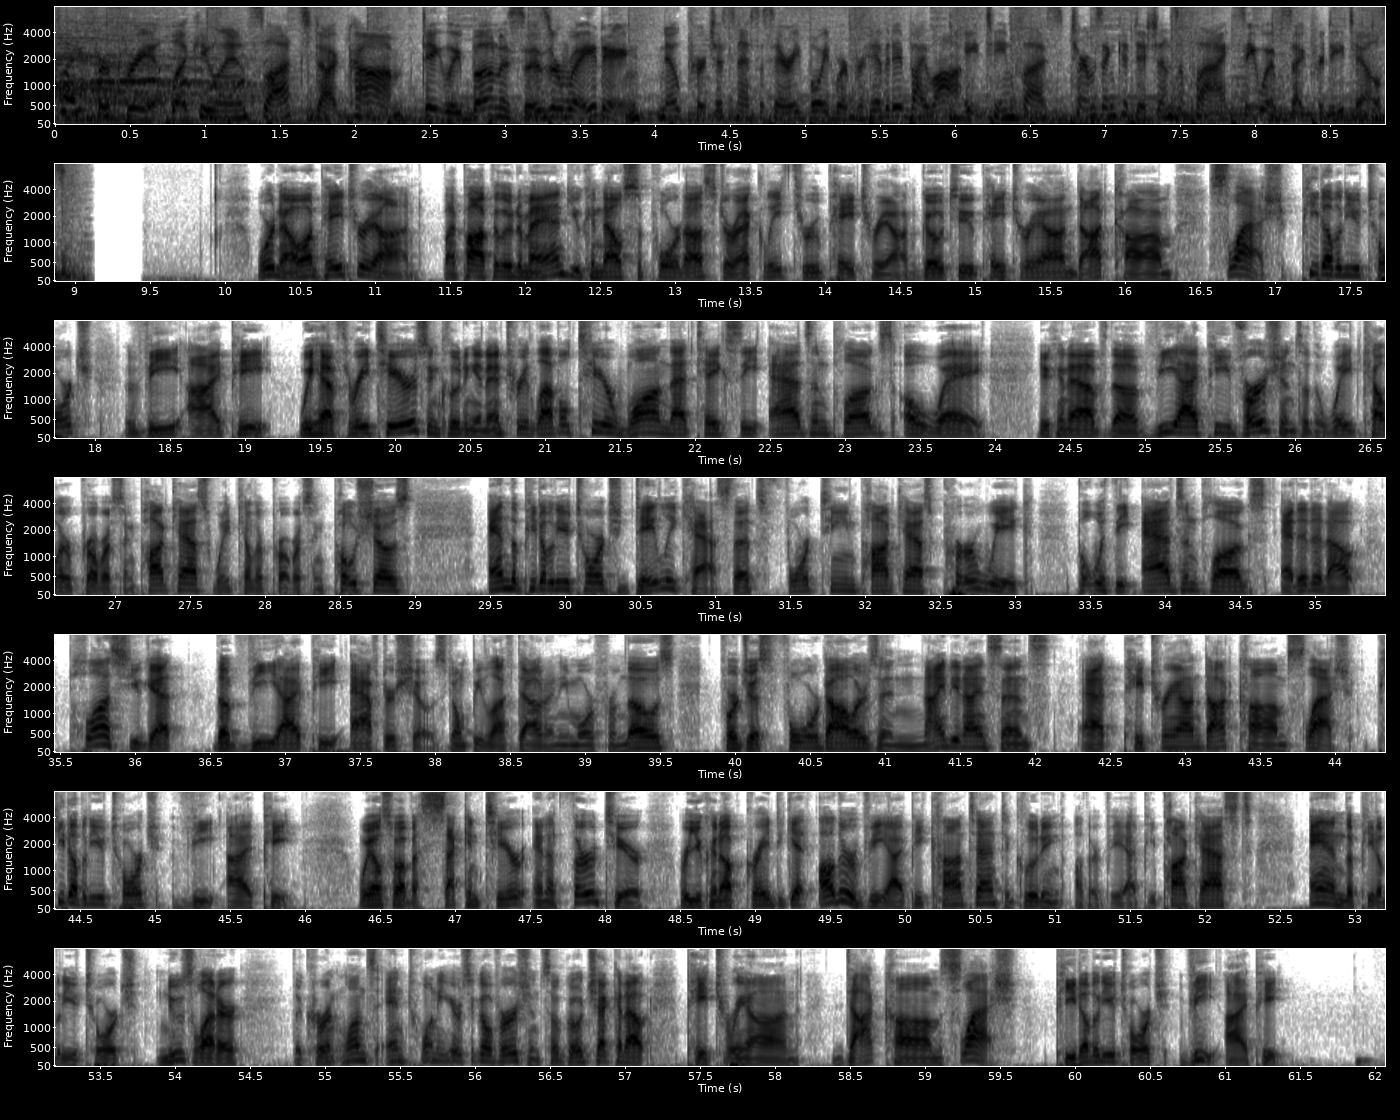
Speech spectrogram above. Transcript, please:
Play for free at LuckyLandSlots.com. Daily bonuses are waiting. No purchase necessary. Void where prohibited by law. 18 plus. Terms and conditions apply. See website for details. We're now on Patreon. By popular demand, you can now support us directly through Patreon. Go to patreon.com slash pwtorchvip. We have three tiers, including an entry level. Tier 1 that takes the ads and plugs away. You can have the VIP versions of the Wade Keller Pro Wrestling Podcast, Wade Keller Pro Wrestling Post Shows, and the PW Torch Daily Cast. That's 14 podcasts per week, but with the ads and plugs edited out. Plus, you get the VIP after shows. Don't be left out anymore from those for just $4.99 at patreon.com slash pwtorchvip. We also have a second tier and a third tier where you can upgrade to get other VIP content, including other VIP podcasts and the PW Torch newsletter, the current ones and 20 years ago version. So go check it out, patreon.com slash pwtorchvip.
